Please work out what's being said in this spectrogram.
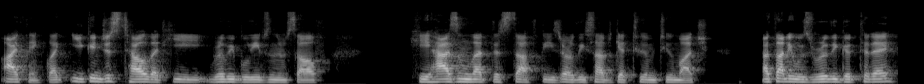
I think. Like you can just tell that he really believes in himself. He hasn't let this stuff, these early subs get to him too much. I thought he was really good today.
